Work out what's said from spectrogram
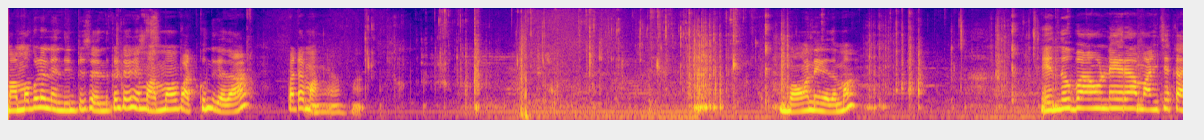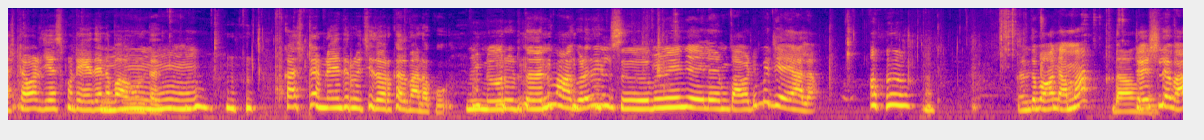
మా అమ్మ కూడా నేను తినిపిస్తాను. ఎందుకంటే మా అమ్మ పట్టుకుంది కదా. పట్టమ్మా. బాగున్నాయి కదమ్మా. ఎందుకు బాగుండేరా? మంచి కష్టపడి చేసుకుంటే ఏదైనా బాగుంటుంది. కష్టం లేని రుచి దొరకదు మనకు. నోరు ఉడుతుందని మాకు కూడా తెలుసు. మేమేం చేయలేము కాబట్టి మీరు చేయాలా. ఎంత బాగుంది అమ్మా? బాగుంది. టేస్ట్ లేవా?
